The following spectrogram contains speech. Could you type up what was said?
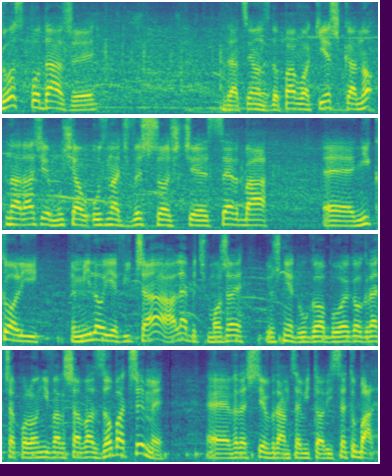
gospodarzy. Wracając do Pawła Kieszka, no na razie musiał uznać wyższość Serba Nikoli Milojewicza, ale być może już niedługo byłego gracza Polonii Warszawa zobaczymy wreszcie w bramce Witorii Setubal.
